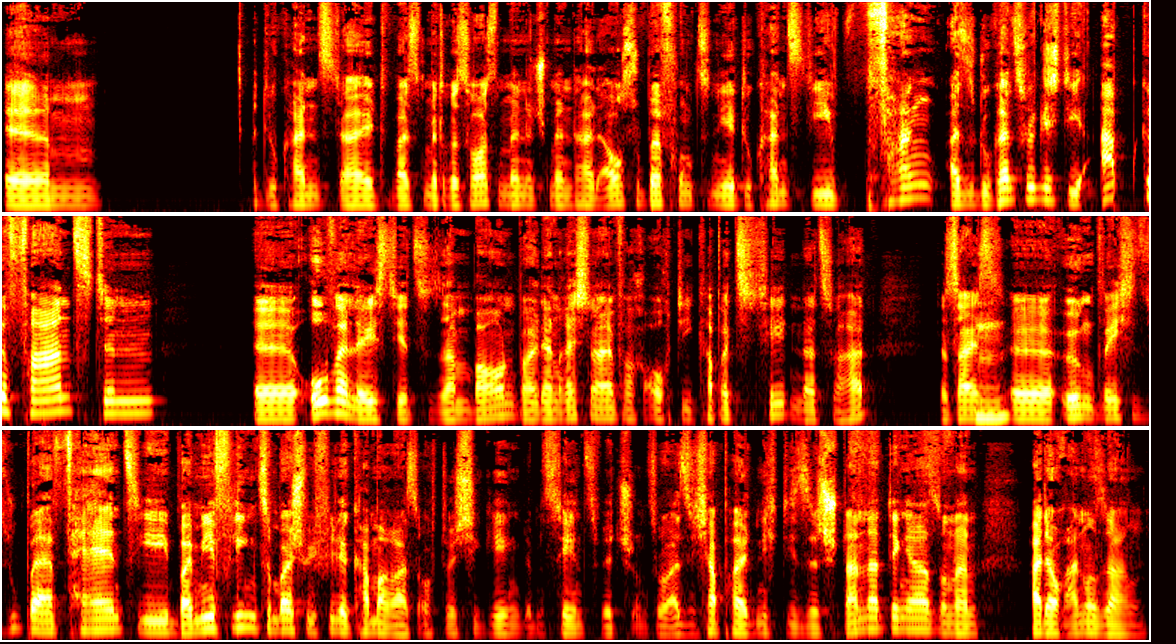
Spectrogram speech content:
Ähm, du kannst halt, was mit Ressourcenmanagement halt auch super funktioniert, du kannst die Fang, also du kannst wirklich die abgefahrensten äh, Overlays dir zusammenbauen, weil dein Rechner einfach auch die Kapazitäten dazu hat. Das heißt, Mhm. äh, irgendwelche super fancy, bei mir fliegen zum Beispiel viele Kameras auch durch die Gegend im Szen-Switch und so. Also ich habe halt nicht diese Standarddinger, sondern halt auch andere Sachen.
